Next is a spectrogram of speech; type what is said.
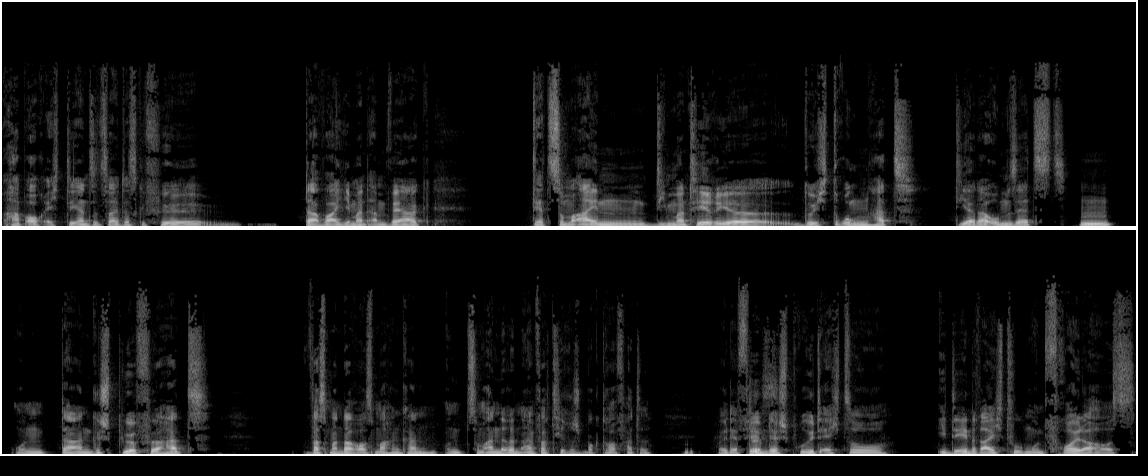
habe auch echt die ganze Zeit das Gefühl, da war jemand am Werk, der zum einen die Materie durchdrungen hat, die er da umsetzt mhm. und da ein Gespür für hat, was man daraus machen kann und zum anderen einfach tierisch Bock drauf hatte. Weil der Film, das der sprüht echt so Ideenreichtum und Freude aus.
